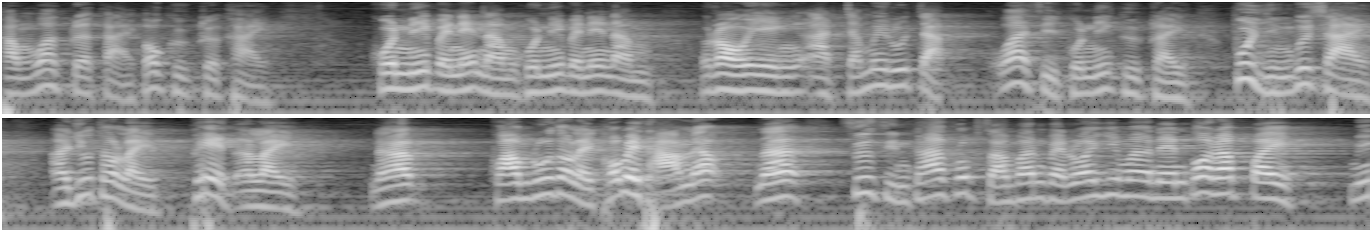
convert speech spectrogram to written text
คำว่าเครือข่ายก็คือเครือข่าย คนนี้ไปแนะนำคนนี้ไปแนะนำเราเองอาจจะไม่รู้จักว่าสี่คนนี้คือใคร ผู้หญิงผู้ชาย อายุเท่าไหร่เพศอะไรนะครับความรู้เท่าไหร่เขาไม่ถามแล้วนะซื้อสินค้าครบ 3,825คะแนนก็รับไปมี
